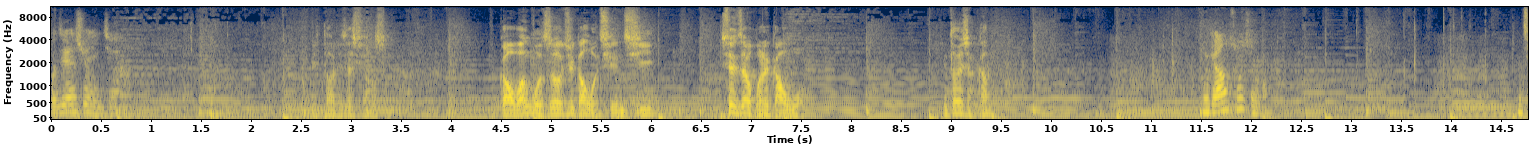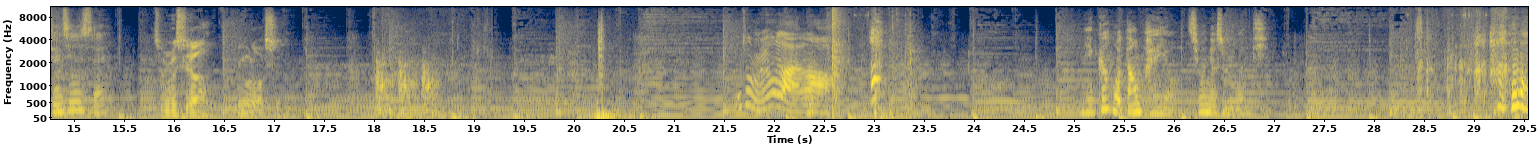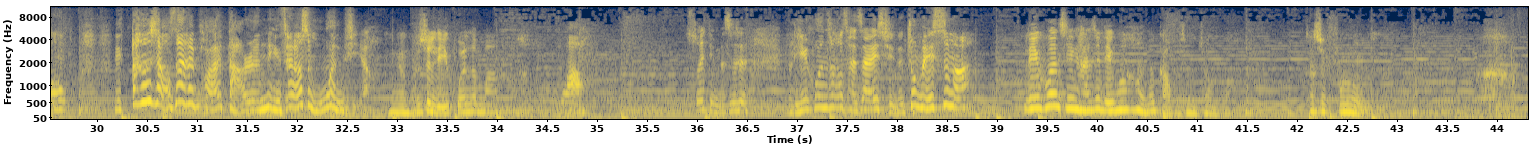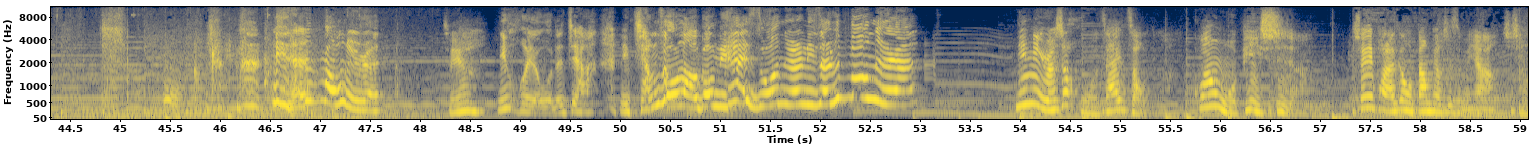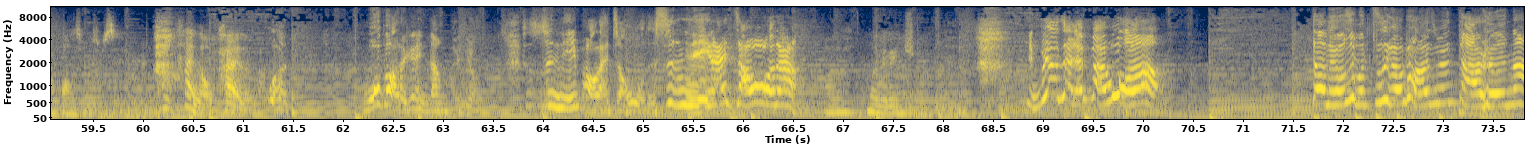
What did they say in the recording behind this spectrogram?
我今天去你家。你到底在想什么？搞完我之后去搞我前妻，现在回来搞我，你到底想干嘛？你刚刚说什么？你前妻是谁？陈若曦啊，评委老师。你怎么又来了？你跟我当朋友，请问你有什么问题？你当小三还跑来打人，你才有什么问题啊？你们不是离婚了吗？哇，所以你们是离婚之后才在一起的，就没事吗？离婚前还是离婚后，你都搞不清楚状况，真是疯女人。你才是疯女人！怎样？你毁了我的家，你抢走我老公，你害死我女儿，你才是疯女人！你女人是火灾走的，关我屁事啊！所以你跑来跟我当朋友是怎么样？是想要报仇是不是？太老派了吧！我我跑来跟你当朋友，是你跑来找我的，是你来找我的。好了，那我就跟你说，你不要再来烦我了。到底有什么资格跑来这边打人啊？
